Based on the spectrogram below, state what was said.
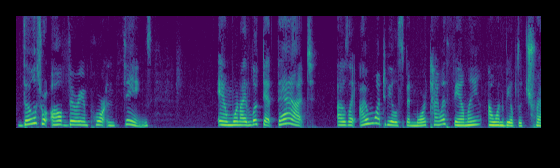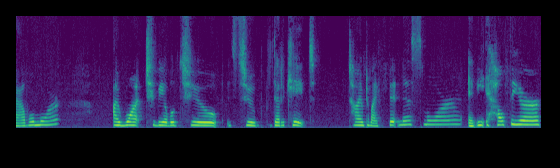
those were all very important things. And when I looked at that, I was like, I want to be able to spend more time with family. I want to be able to travel more. I want to be able to to dedicate time to my fitness more and eat healthier.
